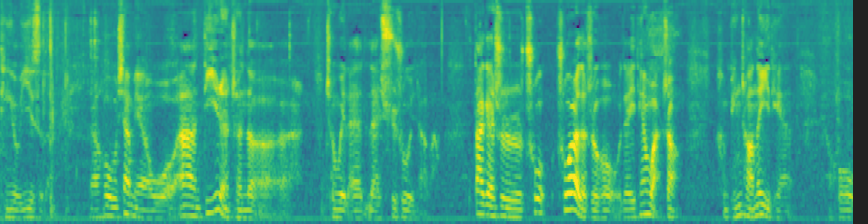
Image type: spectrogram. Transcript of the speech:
挺有意思的。然后下面我按第一人称的称谓来来叙述一下吧。大概是初初二的时候，我在一天晚上，很平常的一天，然后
